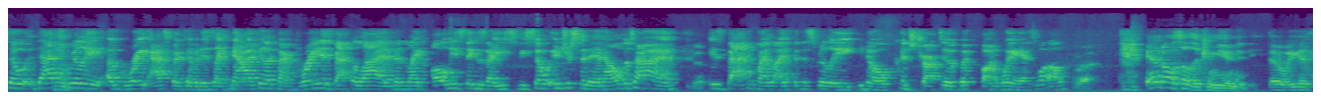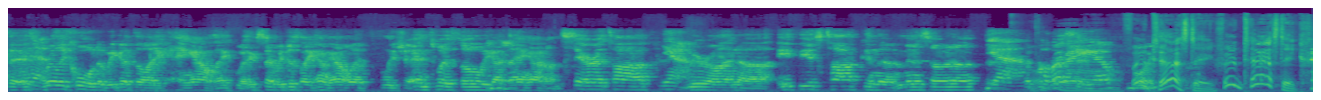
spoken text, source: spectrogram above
So that's really a great aspect of it. Is like now I feel like my brain is back alive, and like all these things that I used to be so interested in all the time Yeah. is back in my life in this really you know constructive but fun way as well. Right. And also the community that we get to. Yes. It's really cool that we get to like hang out. Like, like I we just like hung out with Felicia and Twistle. We got to hang out on Sarah Talk. Mm-hmm. Yeah. We were on uh, Atheist Talk in the Minnesota. Yeah, the public radio. Fantastic, fantastic.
